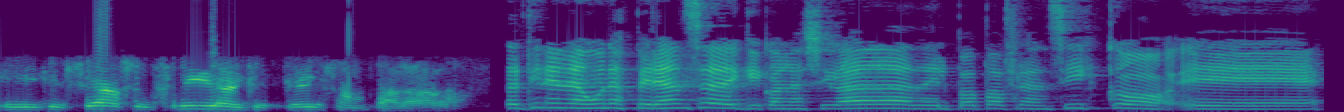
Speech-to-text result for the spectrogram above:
eh, que sea sufrida y que esté desamparada. ¿Tienen alguna esperanza de que con la llegada del Papa Francisco eh,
